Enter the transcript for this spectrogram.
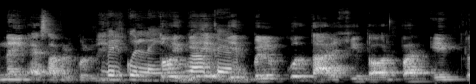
نہیں ایسا بالکل نہیں۔ بالکل نہیں تو یہ بالکل تاریخی طور پر ایک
